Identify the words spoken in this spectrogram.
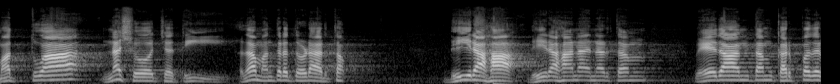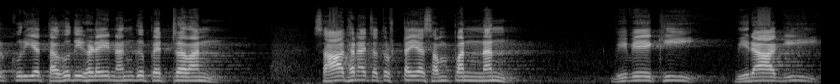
மத்வா ந சோச்சதி அதான் மந்திரத்தோட அர்த்தம். தீரஹா தீரஹான என்ன அர்த்தம் வேதாந்தம் கற்பதற்குரிய தகுதிகளை நன்கு பெற்றவன். சாதன சதுஷ்டய சம்பன்னன். விவேகி விராகி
